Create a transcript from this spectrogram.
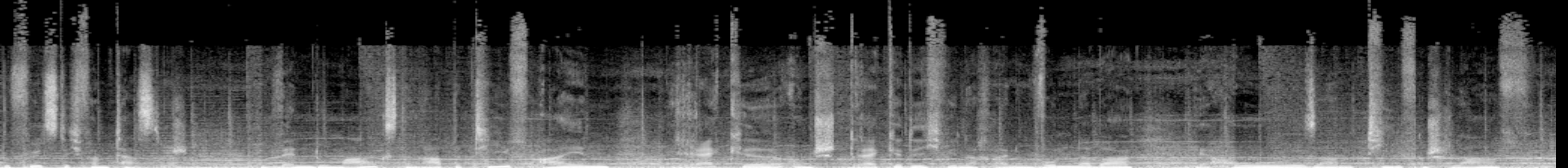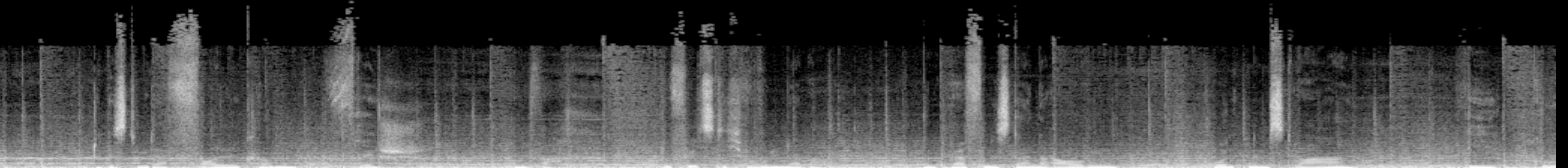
Du fühlst dich fantastisch. Wenn du magst, dann atme tief ein, recke und strecke dich wie nach einem wunderbar erholsamen, tiefen Schlaf. Du bist wieder vollkommen frisch und wach. Du fühlst dich wunderbar und öffnest deine Augen und nimmst wahr, wie gut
